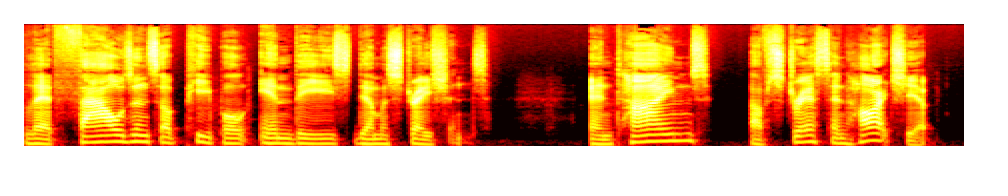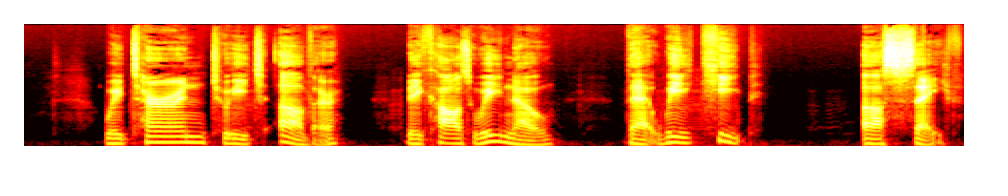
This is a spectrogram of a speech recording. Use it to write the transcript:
led thousands of people in these demonstrations. In times of stress and hardship, we turn to each other because we know that we keep us safe.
